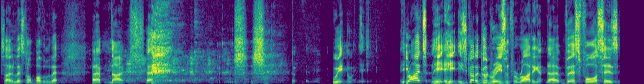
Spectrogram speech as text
So let's not bother with that. Uh, no. we, he writes, he, he's got a good reason for writing it. Uh, verse 4 says,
